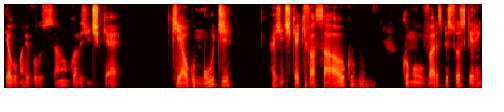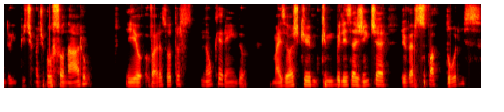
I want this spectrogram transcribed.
ter alguma revolução, quando a gente quer que algo mude, a gente quer que faça algo, como várias pessoas querendo o impeachment de Bolsonaro e várias outras não querendo. Mas eu acho que o que mobiliza a gente é diversos fatores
